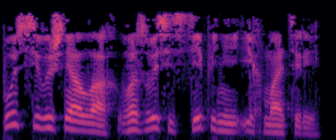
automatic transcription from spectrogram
Пусть Всевышний Аллах возвысит степени их матери.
